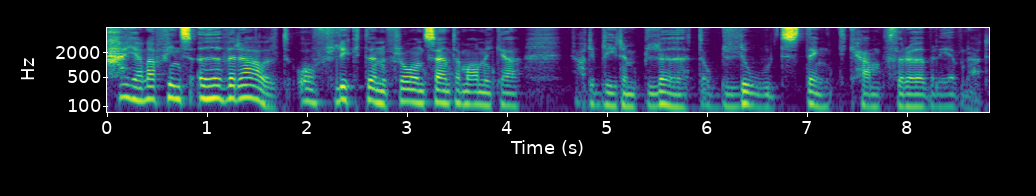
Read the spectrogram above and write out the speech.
Hajarna finns överallt och flykten från Santa Monica, ja det blir en blöt och blodstänkt kamp för överlevnad.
